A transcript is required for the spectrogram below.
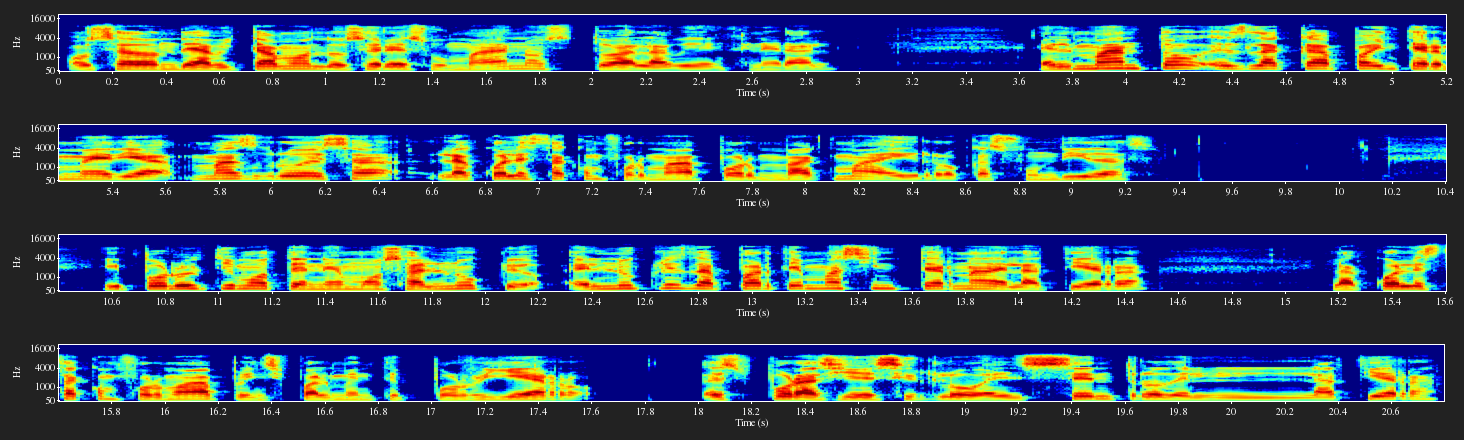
o sea, donde habitamos los seres humanos y toda la vida en general. El manto es la capa intermedia más gruesa, la cual está conformada por magma y rocas fundidas. Y por último tenemos al núcleo. El núcleo es la parte más interna de la Tierra, la cual está conformada principalmente por hierro. Es por así decirlo el centro de la Tierra.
